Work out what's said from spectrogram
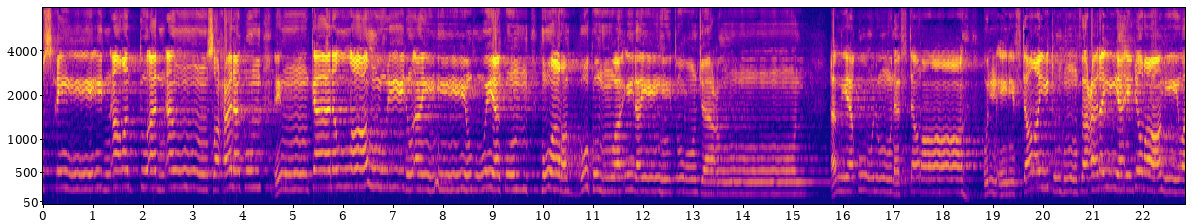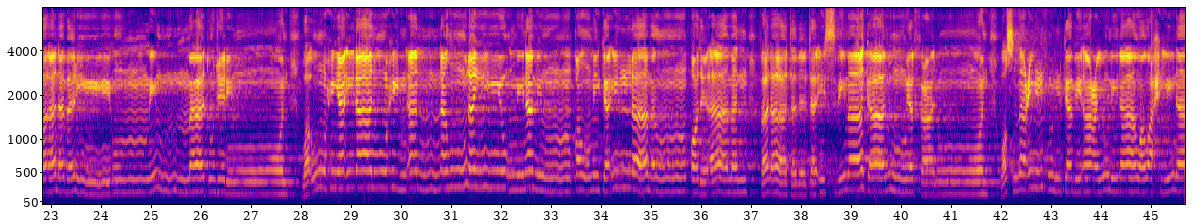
نصحي إن أردت أن أنصح لكم. إن كان الله يريد أن يغويكم هو ربكم وإليه ترجعون. أم يقولون افتراه قل إن افتريته فعلي إجرامي وأنا بريء مما تجرمون وأوحي إلى نوح أنه لن يؤمن من قومك إلا من قد آمن فلا تبتئس بما كانوا يفعلون واصنع الفلك بأعيننا ووحينا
